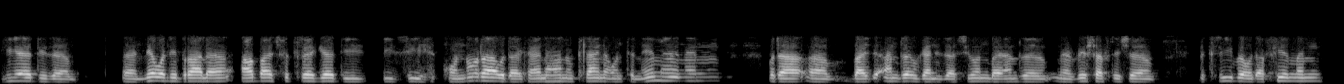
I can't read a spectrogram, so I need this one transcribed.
hier diese äh, neoliberale Arbeitsverträge, die, die sie Honora oder keine Ahnung, kleine Unternehmen nennen oder äh, bei anderen Organisationen, bei anderen äh, wirtschaftlichen Betriebe oder Firmen.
